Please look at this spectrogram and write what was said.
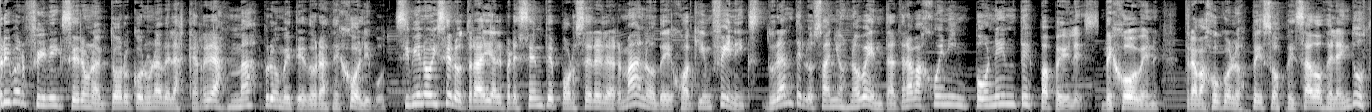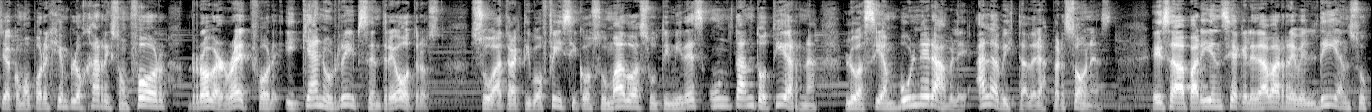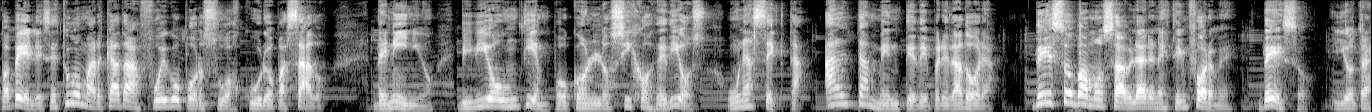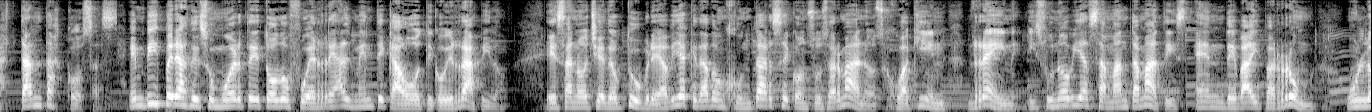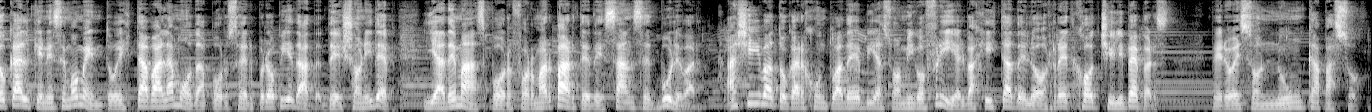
River Phoenix era un actor con una de las carreras más prometedoras de Hollywood. Si bien hoy se lo trae al presente por ser el hermano de Joaquín Phoenix, durante los años 90 trabajó en imponentes papeles. De joven, trabajó con los pesos pesados de la industria, como por ejemplo Harrison Ford, Robert Redford y Keanu Reeves, entre otros. Su atractivo físico, sumado a su timidez un tanto tierna, lo hacían vulnerable a la vista de las personas. Esa apariencia que le daba rebeldía en sus papeles estuvo marcada a fuego por su oscuro pasado. De niño, vivió un tiempo con los hijos de Dios, una secta altamente depredadora. De eso vamos a hablar en este informe, de eso y otras tantas cosas. En vísperas de su muerte todo fue realmente caótico y rápido. Esa noche de octubre había quedado en juntarse con sus hermanos Joaquín, Rain y su novia Samantha Matis en The Viper Room, un local que en ese momento estaba a la moda por ser propiedad de Johnny Depp y además por formar parte de Sunset Boulevard. Allí iba a tocar junto a Depp y a su amigo Free, el bajista de los Red Hot Chili Peppers, pero eso nunca pasó.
